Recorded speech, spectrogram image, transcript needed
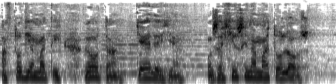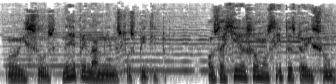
αυτό διαμαρτυρόταν και έλεγε «Ο Ζαχαίος είναι αμαρτωλός». Ο Ιησούς δεν έπρεπε να μείνει στο σπίτι του. Ο Ζαχαίος όμως είπε στο Ιησού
